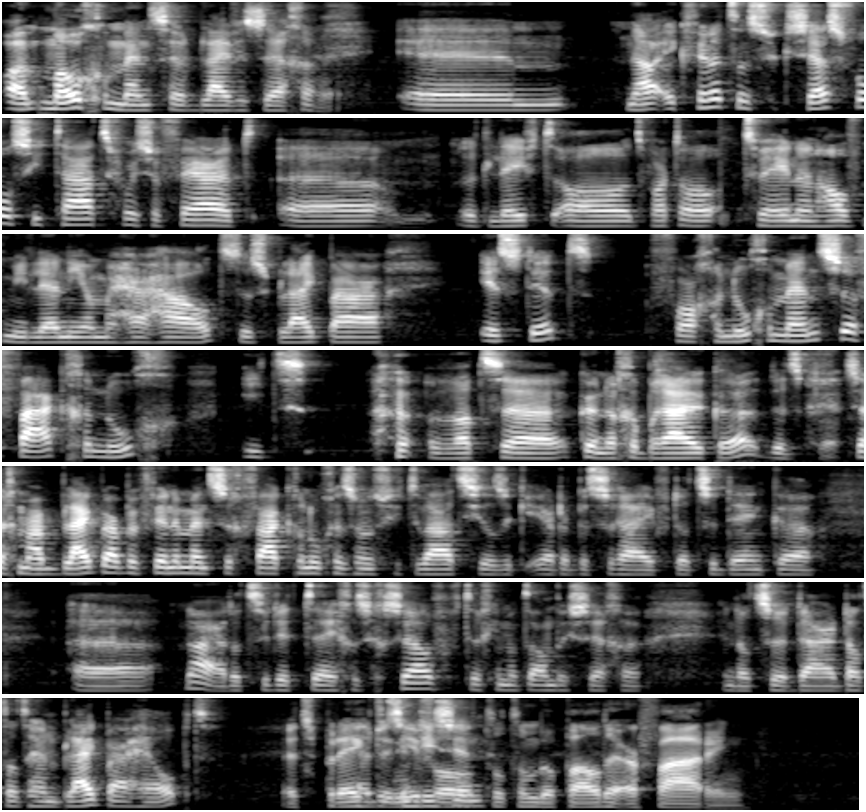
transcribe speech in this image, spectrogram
Uh, mogen mensen het blijven zeggen. Ehm, Nou, ik vind het een succesvol citaat voor zover het, uh, het leeft al, het wordt al 2,5 millennium herhaald. Dus blijkbaar is dit voor genoeg mensen vaak genoeg iets wat ze kunnen gebruiken. Dus zeg maar, blijkbaar bevinden mensen zich vaak genoeg in zo'n situatie als ik eerder beschrijf, dat ze denken, uh, nou ja, dat ze dit tegen zichzelf of tegen iemand anders zeggen en dat ze daar dat het hen blijkbaar helpt. Het spreekt uh, dus in ieder geval tot een bepaalde ervaring.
